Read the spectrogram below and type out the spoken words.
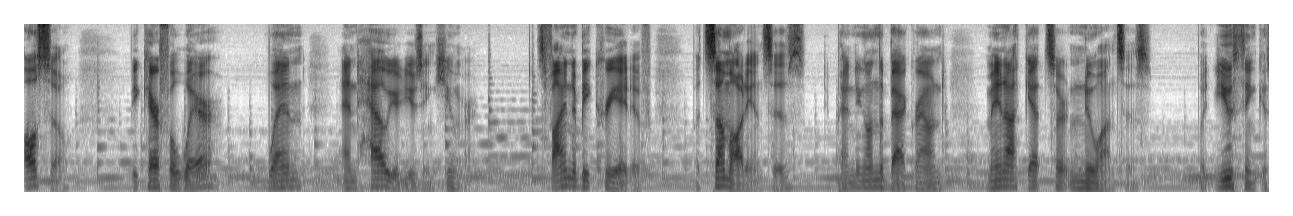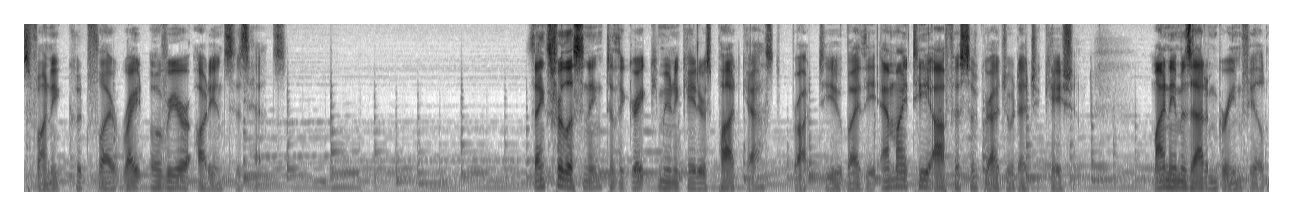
Also, be careful where, when, and how you're using humor. It's fine to be creative, but some audiences, depending on the background, may not get certain nuances. What you think is funny could fly right over your audience's heads. Thanks for listening to the Great Communicators podcast, brought to you by the MIT Office of Graduate Education. My name is Adam Greenfield,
